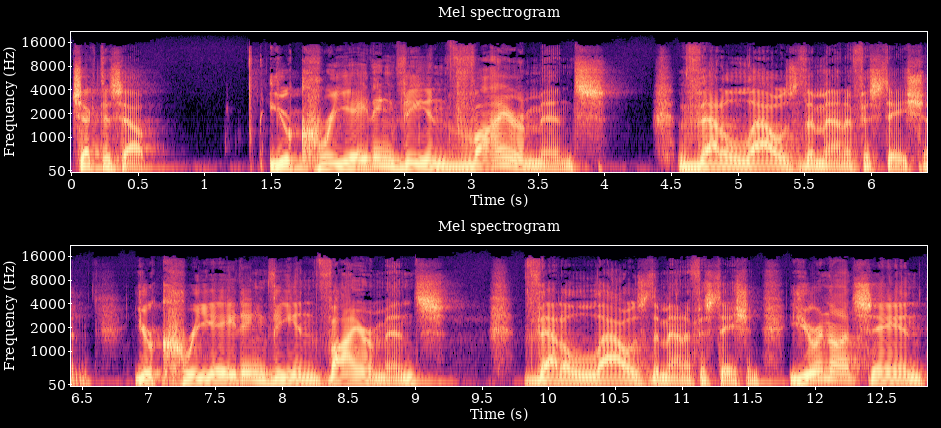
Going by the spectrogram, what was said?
Check this out. You're creating the environment that allows the manifestation. You're creating the environment that allows the manifestation. You're not saying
